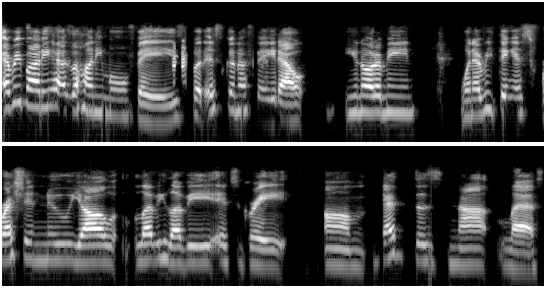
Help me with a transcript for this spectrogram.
Everybody has a honeymoon phase, but it's gonna fade out. You know what I mean? When everything is fresh and new, y'all lovey lovey, it's great um that does not last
